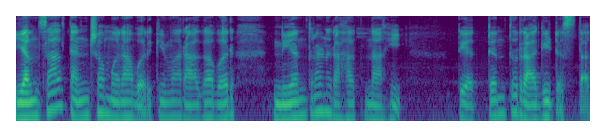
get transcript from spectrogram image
यांचा त्यांच्या मनावर किंवा रागावर नियंत्रण राहत नाही. ते अत्यंत रागीट असतात.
